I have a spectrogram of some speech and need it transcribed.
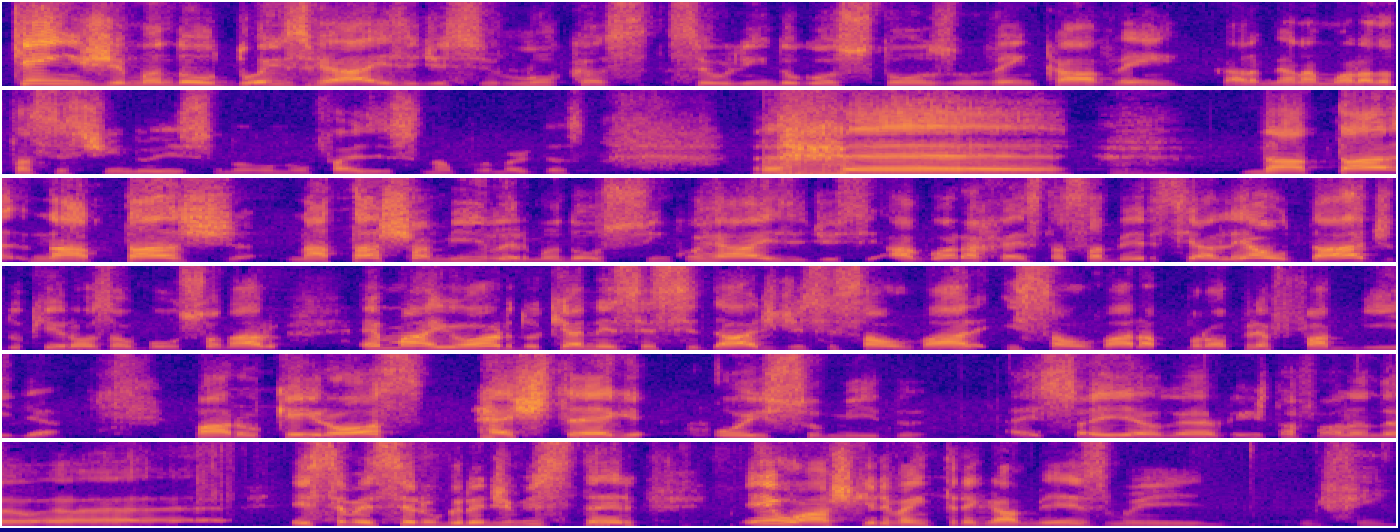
Kenji mandou dois reais e disse: Lucas, seu lindo gostoso, vem cá, vem. Cara, minha namorada tá assistindo isso, não, não faz isso, não, pelo amor de Deus. É... Nata, Natasha, Natasha Miller mandou 5 reais e disse: Agora resta saber se a lealdade do Queiroz ao Bolsonaro é maior do que a necessidade de se salvar e salvar a própria família. Para o Queiroz, hashtag Oi Sumido. É isso aí, é o que a gente tá falando. É, é, esse vai ser o grande mistério. Eu acho que ele vai entregar mesmo e, enfim.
